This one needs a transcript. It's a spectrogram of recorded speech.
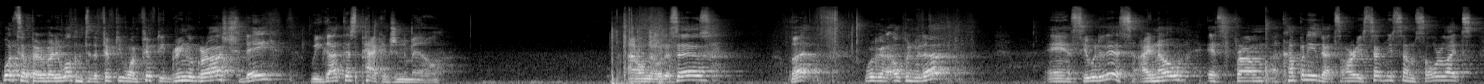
What's up everybody? Welcome to the 5150 Gringo Garage. Today, we got this package in the mail. I don't know what it says, but we're gonna open it up and see what it is. I know it's from a company that's already sent me some solar lights,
